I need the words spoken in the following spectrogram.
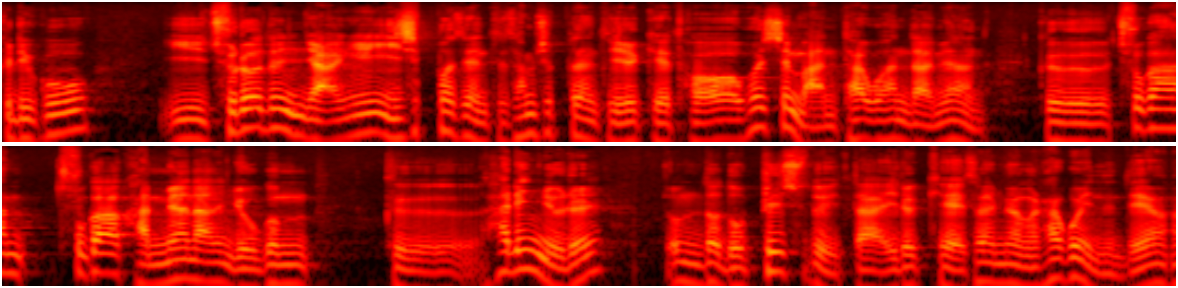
그리고 이 줄어든 양이 20% 30% 이렇게 더 훨씬 많다고 한다면 그 추가 추가 감면하는 요금 그 할인율을 좀 더 높일 수도 있다 이렇게 설명을 하고 있는데요.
